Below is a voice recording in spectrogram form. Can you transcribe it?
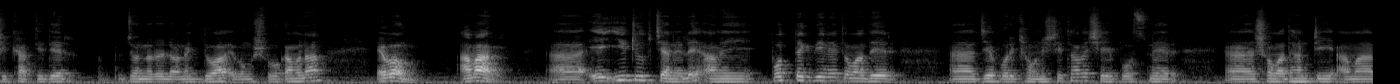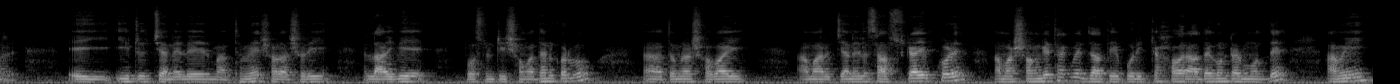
শিক্ষার্থীদের জন্য রইল অনেক দোয়া এবং শুভকামনা। এবং আমার এই ইউটিউব চ্যানেলে আমি প্রত্যেক দিনে তোমাদের যে পরীক্ষা অনুষ্ঠিত হবে সেই প্রশ্নের সমাধানটি আমার এই ইউটিউব চ্যানেলের মাধ্যমে সরাসরি লাইভে প্রশ্নটি সমাধান করব। তোমরা সবাই আমার চ্যানেল সাবস্ক্রাইব করে আমার সঙ্গে থাকবে যাতে পরীক্ষা হওয়ার আধা ঘণ্টার মধ্যে আমি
